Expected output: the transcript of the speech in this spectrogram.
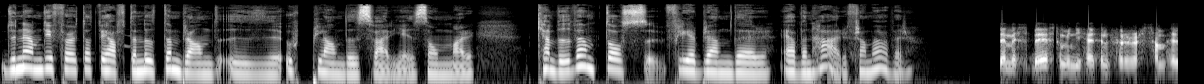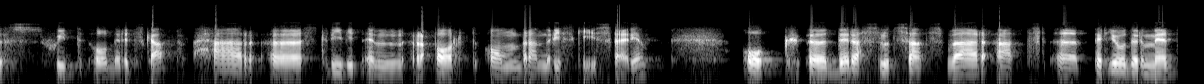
Du nämnde ju förut att vi haft en liten brand i Uppland i Sverige i sommar. Kan vi vänta oss fler bränder även här framöver? MSB, som Myndigheten för samhällsskydd och beredskap, har uh, skrivit en rapport om brandrisk i Sverige. Och uh, deras slutsats var att uh, perioder med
